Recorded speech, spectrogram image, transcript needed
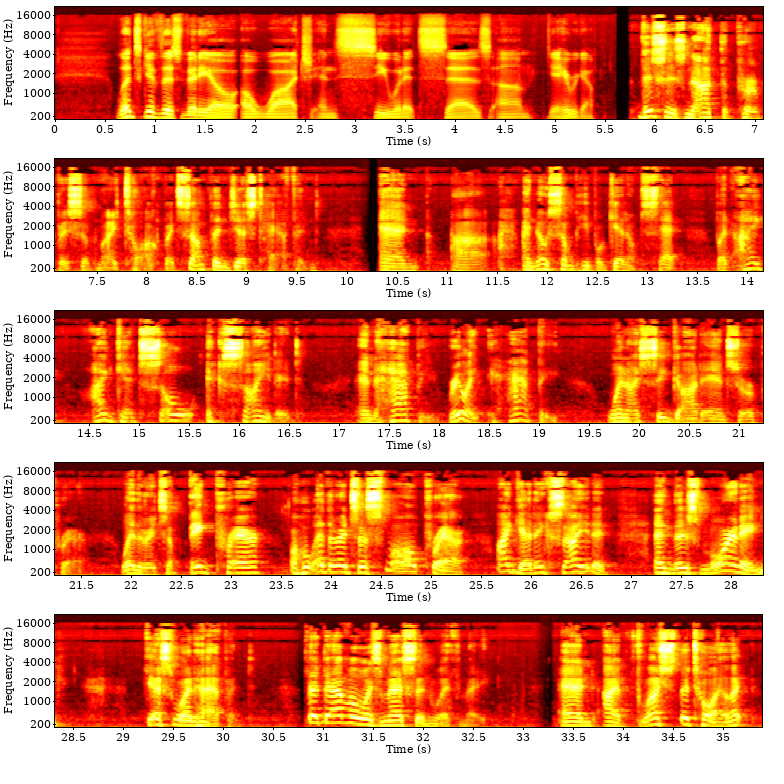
Let's give this video a watch and see what it says. Um, yeah, here we go. This is not the purpose of my talk, but something just happened. And uh, I know some people get upset, but I, I get so excited and happy, really happy, when I see God answer a prayer whether it's a big prayer or whether it's a small prayer. I get excited. And this morning, guess what happened? The devil was messing with me. And I flushed the toilet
